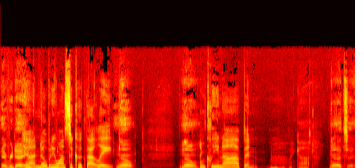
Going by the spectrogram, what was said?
every day Yeah, nobody wants to cook that late no no and clean up and oh my god. Yeah, that's it.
